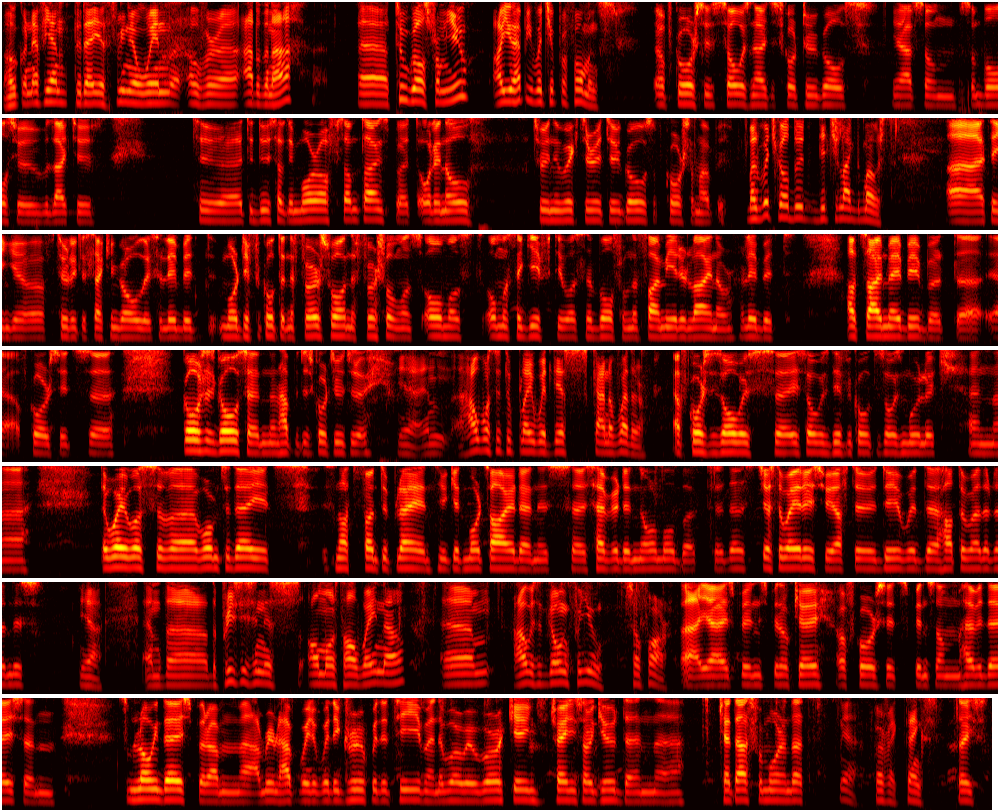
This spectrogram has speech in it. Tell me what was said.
Håkon Evjen, today a 3-0 win over uh, ADO Den Haag. Uh, two goals from you. Are you happy with your performance? Of course, it's always nice to score two goals. You have some some balls you would like to to uh, to do something more of sometimes, but all in all, two in victory, two goals. Of course, I'm happy. But which goal did, did you like the most? Uh, I think uh, the second goal is a little bit more difficult than the first one. The first one was almost almost a gift. It was a ball from the five meter line or a little bit outside maybe, but uh, yeah, of course it's uh, goals is goals, and I'm happy to score two today. Yeah, and how was it to play with this kind of weather? Of course, it's always uh, it's always difficult. It's always moeilijk, and uh, the way it was uh, warm today, it's it's not fun to play, and you get more tired, and it's uh, it's heavier than normal. But uh, that's just the way it is. You have to deal with the hotter weather than this. Yeah, and uh, the preseason is almost halfway now. Um, how is it going for you so far? Uh, yeah, it's been it's been okay. Of course, it's been some heavy days and some long days, but I'm I'm really happy with with the group, with the team, and the way we're working. Trainings are good, and uh, can't ask for more than that. Yeah, perfect. Thanks. Thanks.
